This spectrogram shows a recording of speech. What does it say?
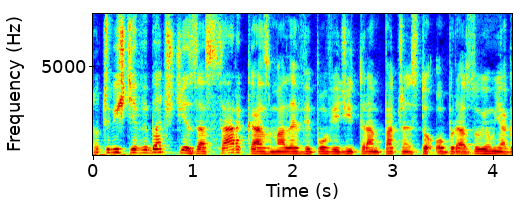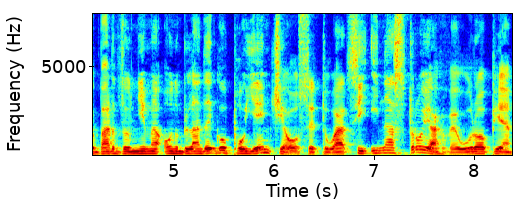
Oczywiście wybaczcie za sarkazm, ale wypowiedzi Trumpa często obrazują, jak bardzo nie ma on bladego pojęcia o sytuacji i nastrojach w Europie.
